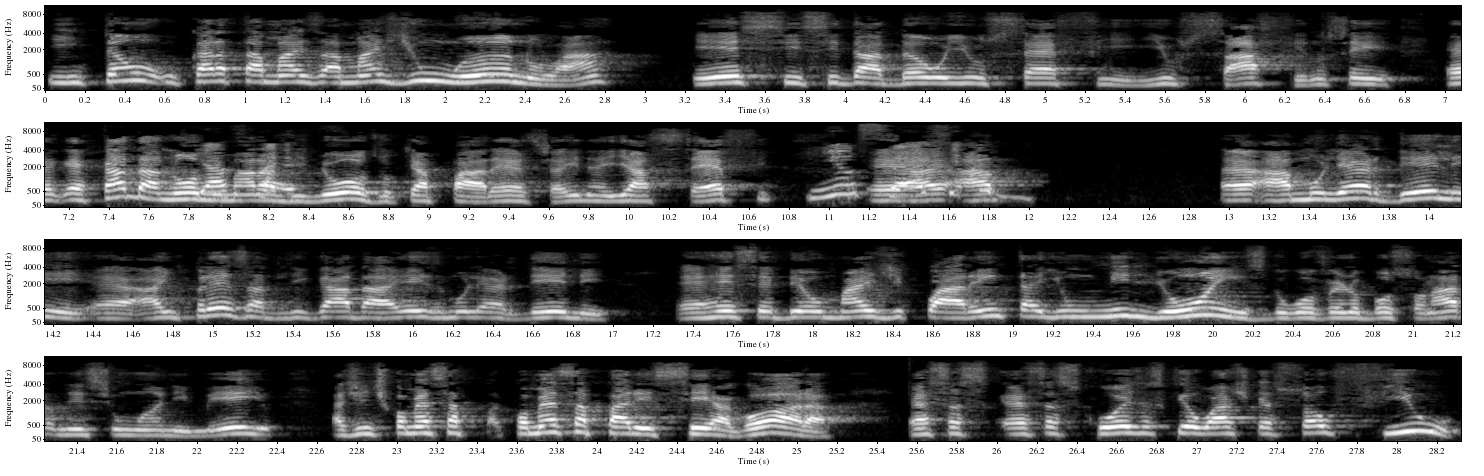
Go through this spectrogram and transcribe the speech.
Então, o cara tá mais, há mais de um ano lá, esse cidadão Youssef, Youssaf, não sei, é, é cada nome Youssef. maravilhoso que aparece aí, né? Youssef. E o É, a, CEF a- é, a mulher dele, é, a empresa ligada à ex-mulher dele, é, recebeu mais de 41 milhões do governo Bolsonaro nesse um ano e meio. A gente começa, começa a aparecer agora essas, essas coisas que eu acho que é só o fio,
